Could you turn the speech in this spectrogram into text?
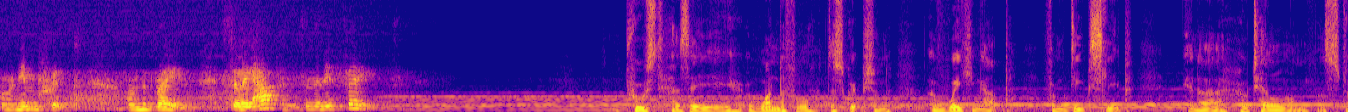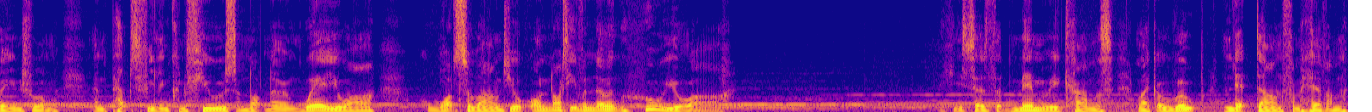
or an imprint on the brain. So it happens and then it fades. Proust has a, a wonderful description of waking up from deep sleep in a hotel room, a strange room, and perhaps feeling confused and not knowing where you are, what's around you, or not even knowing who you are. He says that memory comes like a rope let down from heaven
